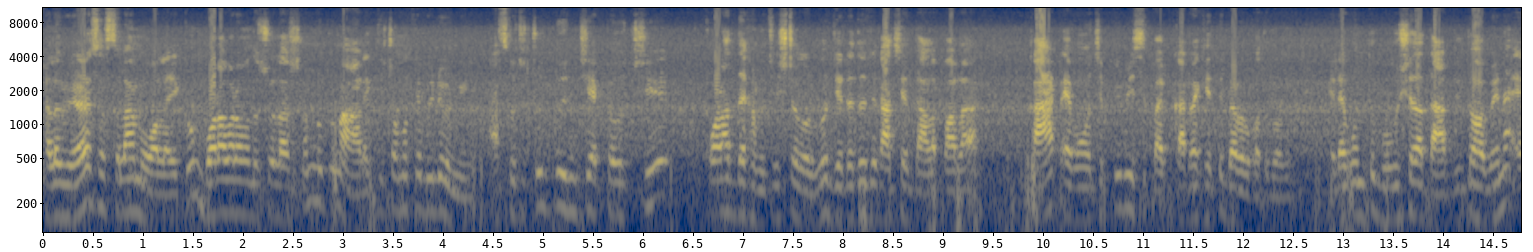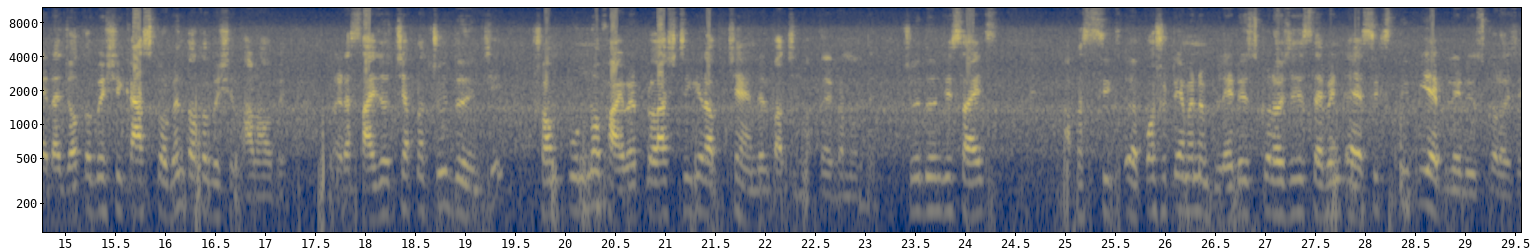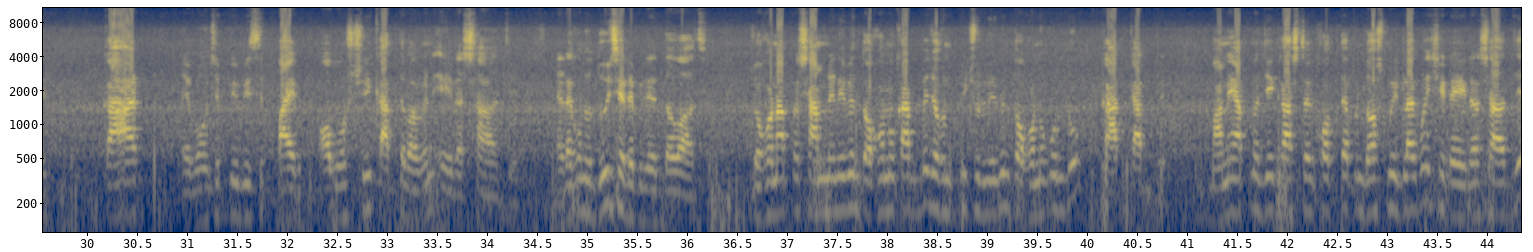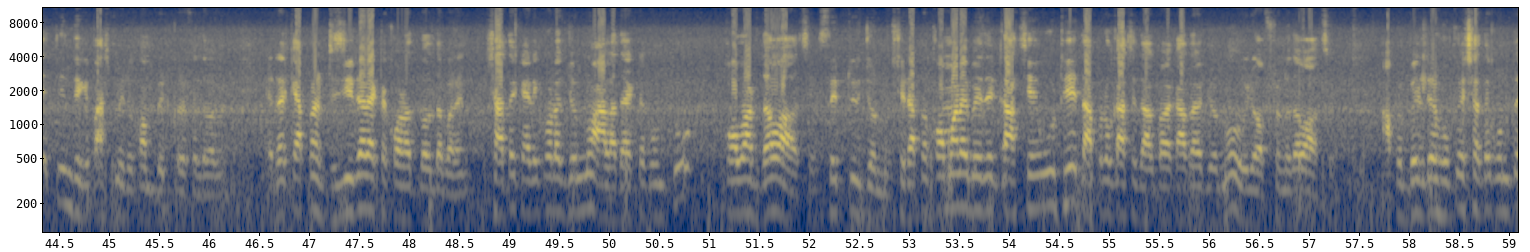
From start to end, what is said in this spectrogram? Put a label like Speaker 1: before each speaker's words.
Speaker 1: Hello viewers আসসালামু আলাইকুম। বরাবর আমাদের চলে আসলাম নতুন আরেকটি চমৎকার ভিডিও নিয়ে। আজকে হচ্ছে চোদ্দ ইঞ্চি একটা হচ্ছে করার দেখানোর চেষ্টা করব যেটাতে হচ্ছে গাছের ডালপালা কাঠ এবং হচ্ছে পিভিসি পাইপ কাটার ক্ষেত্রে ব্যবহার করতে পারবেন এটা কিন্তু ভবিষ্যতে দাঁড় দিতে হবে না। এটা যত বেশি কাজ করবেন, তত বেশি ধার হবে। এটা সাইজ হচ্ছে আপনার চোদ্দ ইঞ্চি। সম্পূর্ণ ফাইবার প্লাস্টিকের হচ্ছে হ্যান্ডেল পাচ্ছেন আপনার এটার মধ্যে। চোদ্দ ইঞ্চি সাইজ আপনার সিক্স পঁয়ষট্টি এম ব্লেড ইউজ করা হয়েছে seven six PPI blade use করা হয়েছে। কাঠ এবং হচ্ছে পিভিসি পাইপ অবশ্যই কাটতে পারবেন এটার সাহায্যে। এটা কিন্তু দুই সাইডে প্লেট দেওয়া আছে। যখন আপনার সামনে নেবেন, তখনও কাটবে, যখন পিছনে নেবেন, তখনও কিন্তু কাট কাটবে। মানে আপনার যে কাজটা করতে আপনার দশ মিনিট লাগবে, সেটা এটার সাহায্যে তিন থেকে পাঁচ মিনিটে কমপ্লিট করে ফেলতে পারবেন। এটাকে আপনার ডিজিটাল একটা করাত বলতে পারেন। সাথে ক্যারি করার জন্য আলাদা একটা কিন্তু কভার দেওয়া আছে সেফটির জন্য। সেটা আপনার কমারে বেঁধে গাছে উঠে তারপরে গাছে ডালপালা কাটার জন্য ওই অপশনে দেওয়া আছে। আপনার বেল্টের হুকের সাথে কিন্তু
